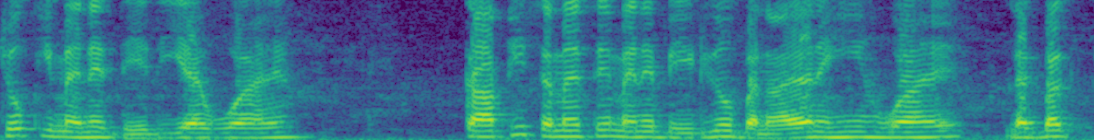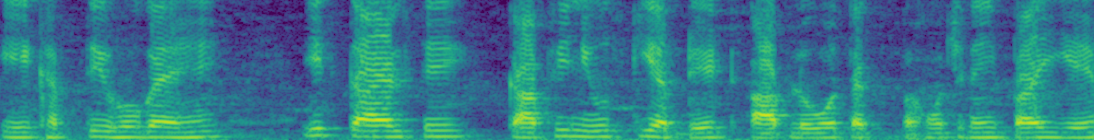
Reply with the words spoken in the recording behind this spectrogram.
जो कि मैंने दे दिया हुआ है। काफ़ी समय से मैंने वीडियो बनाया नहीं हुआ है, लगभग एक हफ़्ते हो गए हैं। इस कारण से काफ़ी न्यूज़ की अपडेट आप लोगों तक पहुँच नहीं पाई है।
